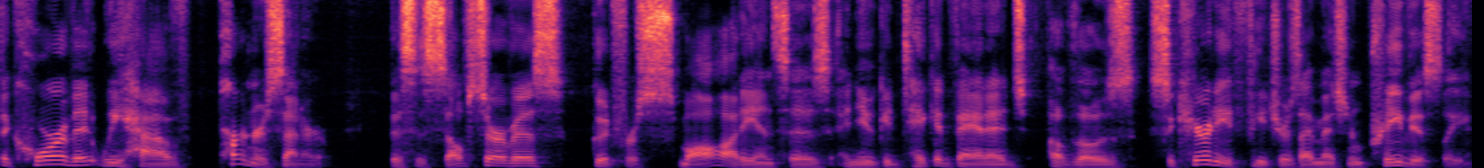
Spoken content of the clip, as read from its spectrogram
the core of it, we have Partner Center. This is self service, good for small audiences, and you can take advantage of those security features I mentioned previously.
